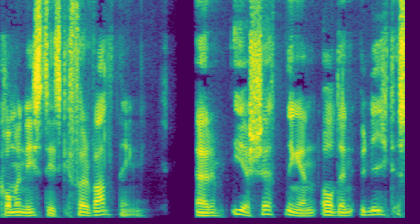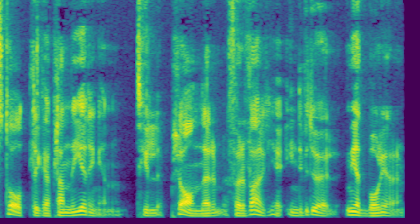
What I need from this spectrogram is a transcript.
kommunistisk förvaltning är ersättningen av den unikt statliga planeringen till planer för varje individuell medborgare.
